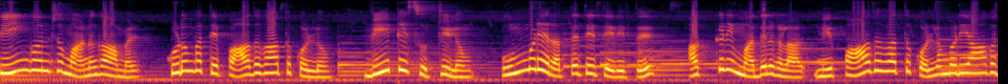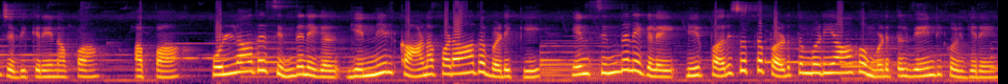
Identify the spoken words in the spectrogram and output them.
தீங்கொன்றும் அணுகாமல் குடும்பத்தை பாதுகாத்து கொள்ளும். வீட்டை சுற்றிலும் உம்முடைய இரத்தத்தை தெளித்து அக்கினி மதில்களால் நீர் பாதுகாத்து கொள்ளும்படியாக ஜெபிக்கிறேன் அப்பா. அப்பா பொல்லாத சிந்தனைகள் என்னில் காணப்படாதபடிக்கு என் சிந்தனைகளை நீர் பரிசுத்தப்படுத்தும்படியாக உம்மிடத்தில் வேண்டிக் கொள்கிறேன்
